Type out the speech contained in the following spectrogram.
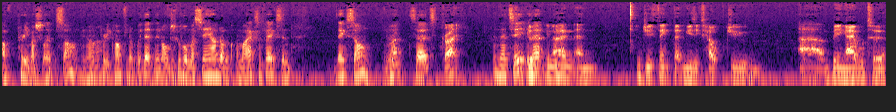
I've pretty much learnt the song. You know, I'm Right. pretty confident with it. And then I'll just Cool. pull my sound on, on my Axe-Fx and next song. You know? Right. So it's Great. and that's it. Good, You know, you know, and, and do you think that music's helped you uh, being able to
